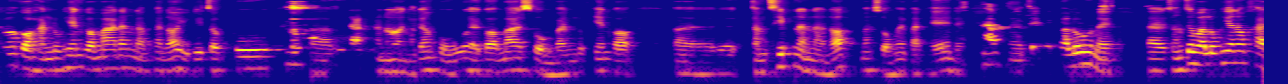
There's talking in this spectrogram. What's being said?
เขาก็หันลูกเห็นก็มาดังนำค่ะเนาะอยู่ที่เจ้าคู่เอ่อตัดค่ะเนาะอยู่ดังปงด้วยก็มาส่งบันลูกเห็นก็เอ่อจำชิปนั่นน่ะเนาะมาส่งให้บันเฮเนี่ยเออเจ๊ก็รู้เนี่ย เออสังเจว่าลูกเห็นเฮาค่ะ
